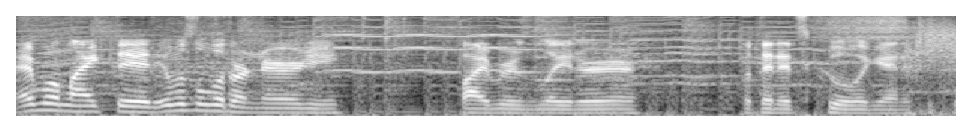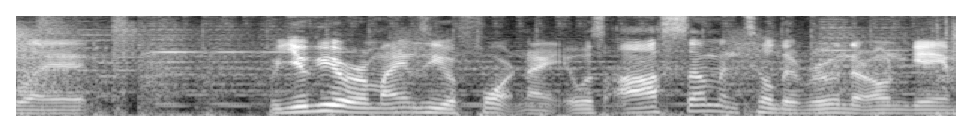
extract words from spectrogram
everyone liked it. It was a little nerdy five years later, but then it's cool again if you play it. Yu-Gi-Oh! reminds you of Fortnite. It was awesome until they ruined their own game.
